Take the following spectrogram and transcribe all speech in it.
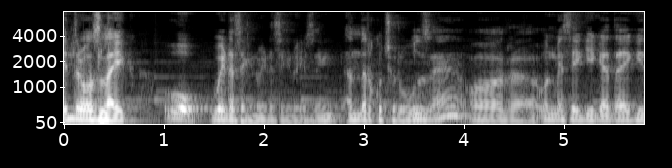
इंद्र वॉज़ लाइक वो wait a second wait a second wait second अंदर कुछ रूल्स हैं और उनमें से एक ही कहता है कि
